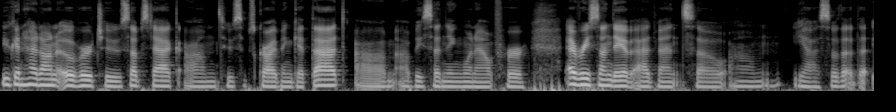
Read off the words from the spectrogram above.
you can head on over to Substack um, to subscribe and get that. Um, I'll be sending one out for every Sunday of Advent. So um, yeah, so that, that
